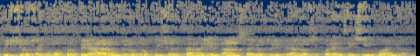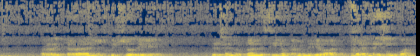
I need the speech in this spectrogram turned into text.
juicios, algunos prosperaron, pero otros juicios están ahí en danza. Yo estoy esperando hace 45 años para declarar en el juicio de, del centro clandestino que a mí me llevaron. 45 años.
